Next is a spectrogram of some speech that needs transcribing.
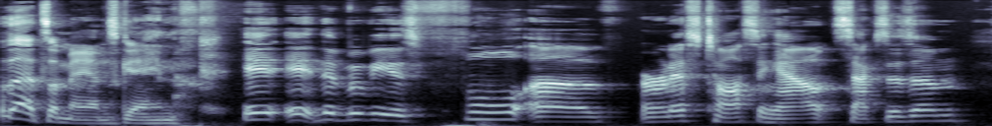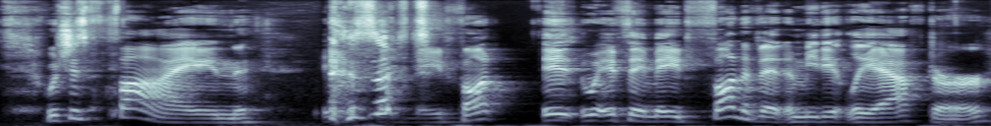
that's a man's game. It, it the movie is full of Ernest tossing out sexism, which is fine. If Is they it? made fun it, if they made fun of it immediately after.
